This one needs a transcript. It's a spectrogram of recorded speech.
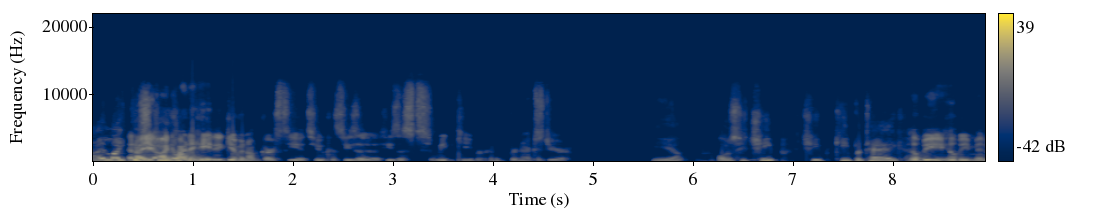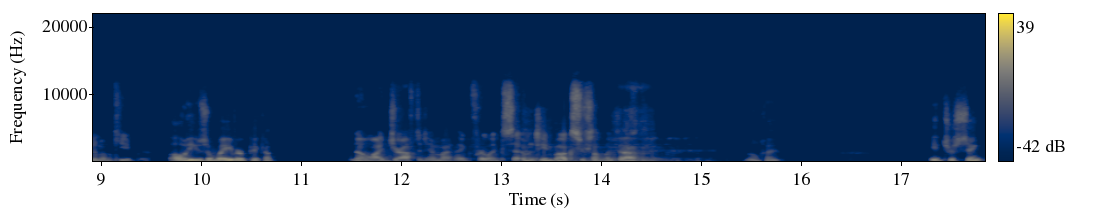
I like And this I, I kind of hated giving up Garcia too because he's a he's a sweet keeper for next year. Yep. Oh, is he cheap? Cheap keeper tag? He'll be he'll be minimum keeper. Oh, he was a waiver pickup. No, I drafted him I think for like seventeen bucks or something like that. Okay. Interesting.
